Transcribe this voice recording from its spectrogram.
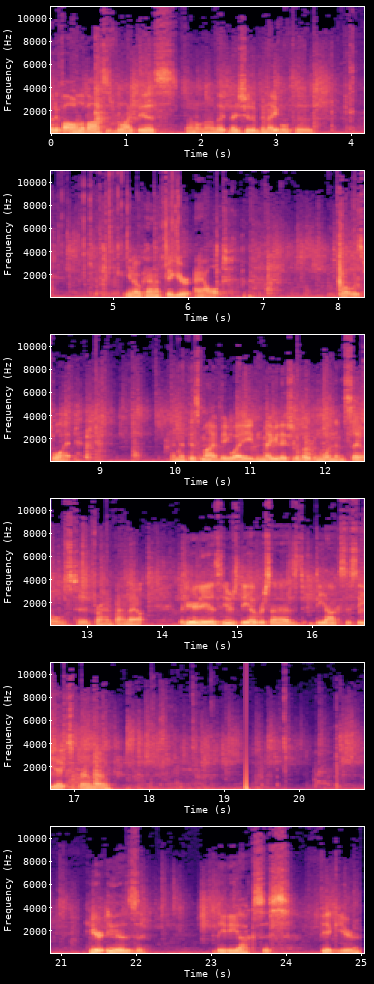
But if all the boxes were like this, I don't know. They, they should have been able to you know, kind of figure out what was what. And that this might be weighed, and maybe they should have opened one themselves to try and find out. But here it is. Here's the oversized Deoxys EX promo. Here is the Deoxys figure.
